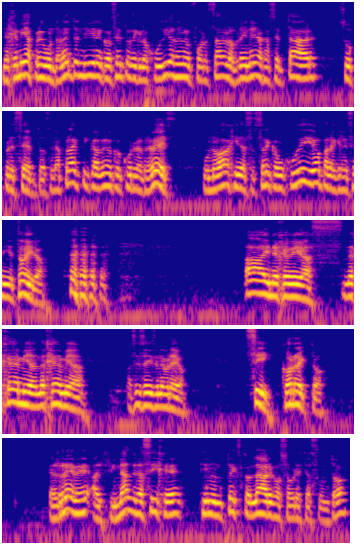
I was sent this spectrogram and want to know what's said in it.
Nehemías pregunta, no entendí bien el concepto de que los judíos deben forzar a los Breineyas a aceptar sus preceptos. En la práctica veo que ocurre al revés un ágida se acerca a un judío para que le enseñe Toira. Ay, Nehemías, Nehemia, Nehemia. Así se dice en hebreo. Sí, correcto. El Rebe, al final de la Sige, tiene un texto largo sobre este asunto,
